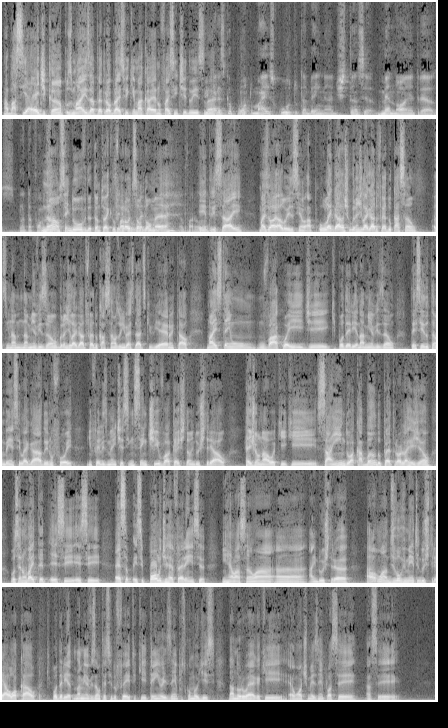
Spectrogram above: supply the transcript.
a bacia é de Campos, mas a Petrobras fica em Macaé. Não faz sentido isso, Me né? parece que o ponto mais curto também, né? A distância menor entre as plataformas. Não, sem dúvida. Tanto é que o farol de São Tomé é farol. entra e sai. Mas, ó, Luiz, assim, ó, a- o legado, acho que o grande legado foi a educação. Assim, na, na minha visão, o grande legado foi a educação, as universidades que vieram e tal. Mas tem um, um vácuo aí de que poderia, na minha visão, ter sido também esse legado e não foi, infelizmente, esse incentivo à questão industrial regional aqui que saindo, acabando o petróleo da região, você não vai ter esse esse essa, esse polo de referência em relação à à- à indústria a um desenvolvimento industrial local que poderia, na minha visão, ter sido feito e que tem exemplos, como eu disse, na Noruega, que é um ótimo exemplo a ser, a ser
